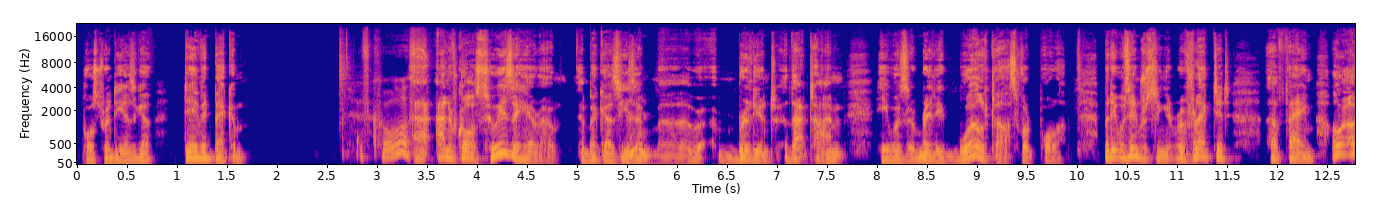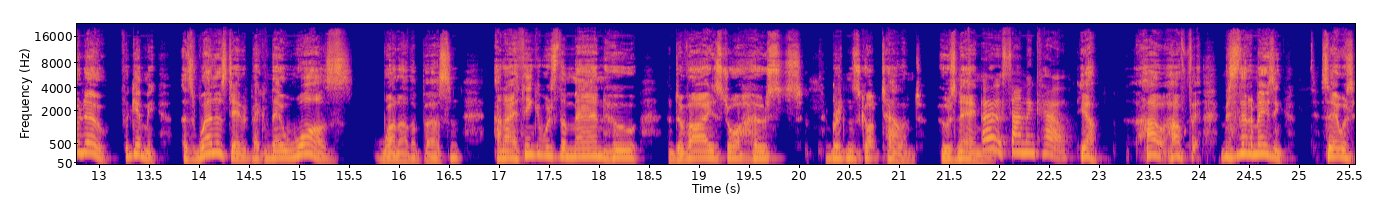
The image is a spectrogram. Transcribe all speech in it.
of course, 20 years ago, David Beckham. Of course. Uh, and of course, who is a hero because he's a uh, brilliant at that time. He was a really world class footballer. But it was interesting. It reflected uh, fame. Oh, oh no, forgive me. As well as David Beckham, there was one other person, and I think it was the man who devised or hosts Britain's Got Talent, whose name. oh, Simon Cowell. Yeah. How how isn't that amazing? So it was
